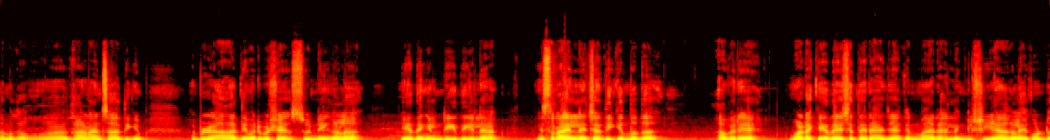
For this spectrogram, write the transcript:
നമുക്ക് കാണാൻ സാധിക്കും. അപ്പോൾ ആദ്യം ഒരുപക്ഷെ സുന്നികൾ ഏതെങ്കിലും രീതിയിൽ ഇസ്രായേലിനെ ചതിക്കുന്നത് അവരെ വടക്കേ ദേശത്തെ രാജാക്കന്മാർ അല്ലെങ്കിൽ ഷിയാകളെ കൊണ്ട്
